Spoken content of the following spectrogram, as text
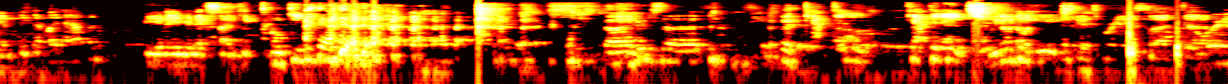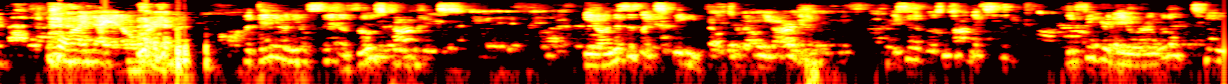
You didn't think that might happen? Be name your next sidekick Toki. uh, here's uh, Captain Captain H. We don't know what the H stands for yet, but uh, don't worry about it. We'll find out. Don't worry about it. But Danny O'Neill said of those comics, you know, and this is like speaking filter on the argument. He said of those comics, he figured they were a little too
